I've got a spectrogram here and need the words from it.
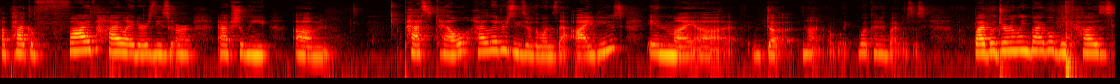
a pack of five highlighters. These are actually um, pastel highlighters. These are the ones that I use in my uh, du- not oh wait, what kind of Bible is this? Bible journaling Bible because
